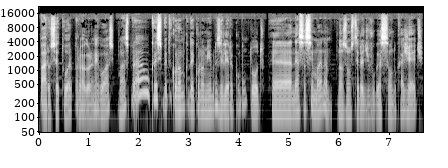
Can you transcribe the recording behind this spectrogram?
para o setor para o agronegócio mas para o crescimento econômico da economia brasileira como um todo. É, nessa semana nós vamos ter a divulgação do CAGED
